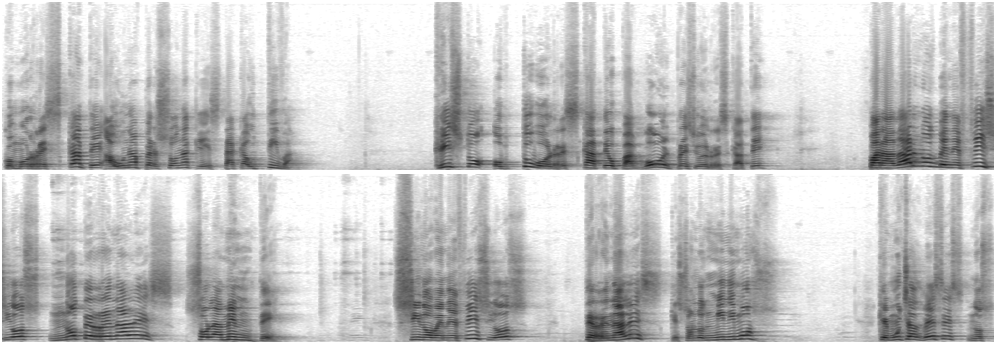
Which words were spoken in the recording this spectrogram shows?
como rescate a una persona que está cautiva. Cristo obtuvo el rescate o pagó el precio del rescate para darnos beneficios no terrenales solamente sino beneficios terrenales, que son los mínimos, que muchas veces nos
